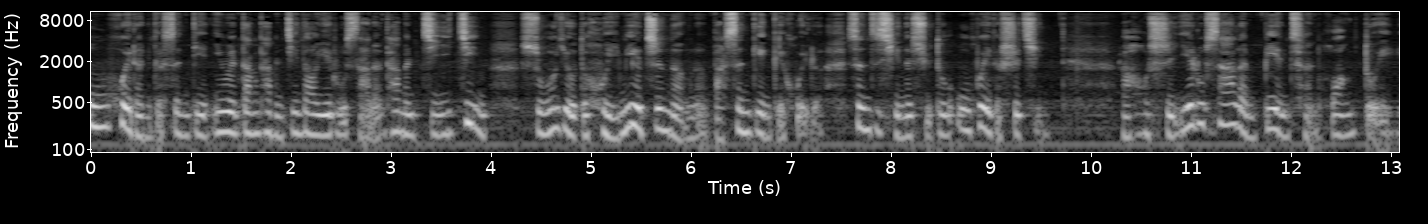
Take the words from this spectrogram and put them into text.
污秽了你的圣殿，因为当他们进到耶路撒冷，他们极尽所有的毁灭之能呢，把圣殿给毁了，甚至行了许多污秽的事情，然后使耶路撒冷变成荒堆。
